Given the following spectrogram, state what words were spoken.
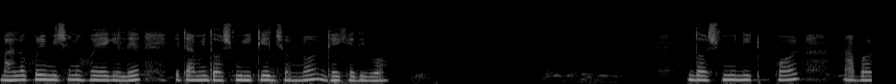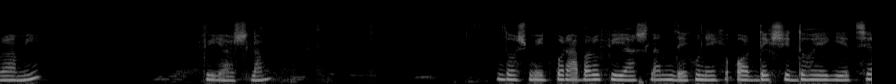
ভালো করে মিশানো হয়ে গেলে এটা আমি দশ মিনিটের জন্য ঢেকে দিব। দশ মিনিট পর আবারও আমি ফিরে আসলাম। দশ মিনিট পর আবারও ফিরে আসলাম। দেখুন অর্ধেক সিদ্ধ হয়ে গিয়েছে।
